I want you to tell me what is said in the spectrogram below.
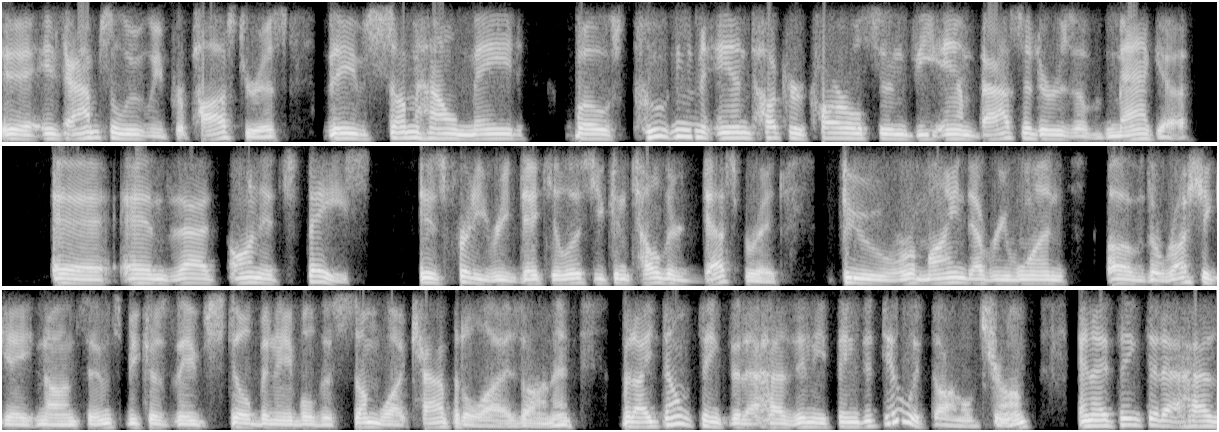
is absolutely preposterous. They've somehow made both Putin and Tucker Carlson the ambassadors of MAGA, uh, and that on its face is pretty ridiculous. You can tell they're desperate to remind everyone of the Russiagate nonsense because they've still been able to somewhat capitalize on it. But I don't think that it has anything to do with Donald Trump. And I think that it has,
